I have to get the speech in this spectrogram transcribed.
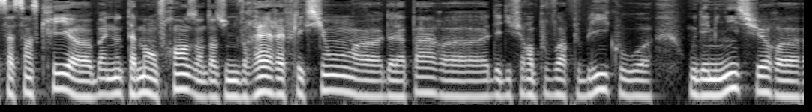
Ça s'inscrit euh, bah, notamment en France dans, une vraie réflexion de la part des différents pouvoirs publics ou, ou des ministres sur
